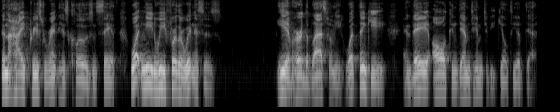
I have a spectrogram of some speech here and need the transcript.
Then the high priest rent his clothes and saith, What need we further witnesses? Ye have heard the blasphemy. What think ye? And they all condemned him to be guilty of death.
